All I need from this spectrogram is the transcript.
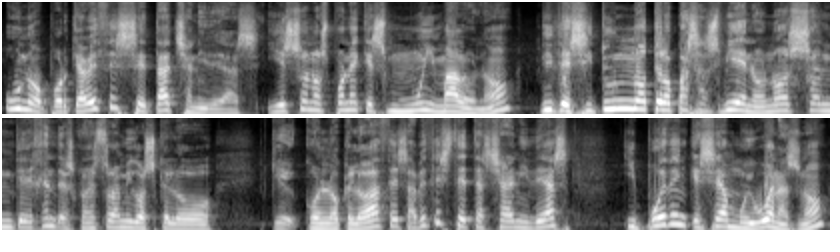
Uno, porque a veces se tachan ideas y eso nos pone que es muy malo, ¿no? Dice, si tú no te lo pasas bien o no son inteligentes con estos amigos que lo que con lo que lo haces, a veces te tachan ideas y pueden que sean muy buenas, ¿no?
